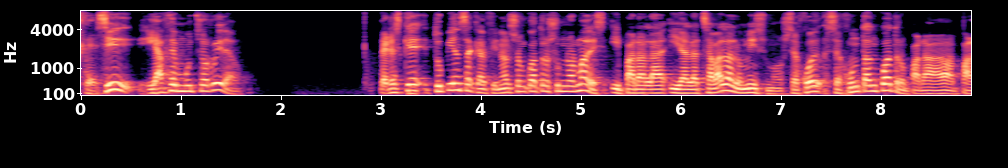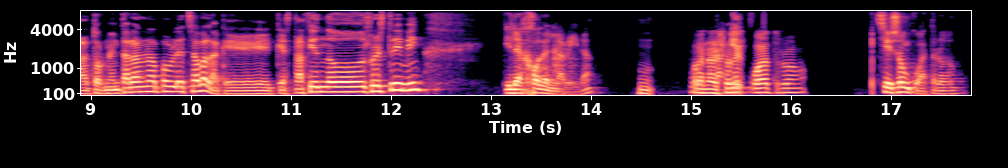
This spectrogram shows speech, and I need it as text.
Que sí, y hace mucho ruido. Pero es que tú piensas que al final son cuatro subnormales y, para la, y a la chavala lo mismo. Se, se juntan cuatro para, para, atormentar a una pobre chavala que, que está haciendo su streaming y le joden la vida. Mm. Bueno, eso de cuatro. Sí, son cuatro.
